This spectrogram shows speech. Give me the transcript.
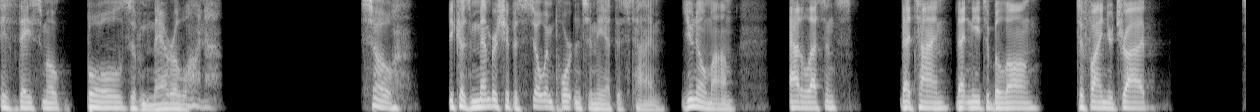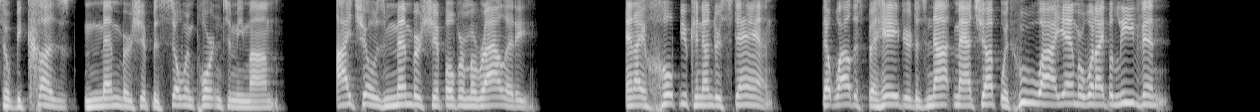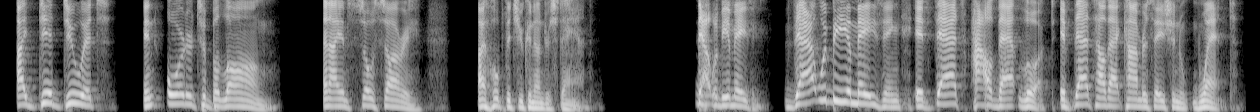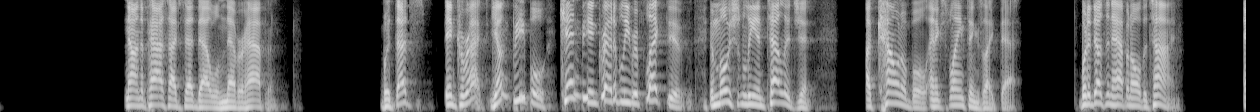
is they smoke bowls of marijuana. So, because membership is so important to me at this time, you know, mom, adolescence, that time, that need to belong, to find your tribe. So, because membership is so important to me, mom, I chose membership over morality. And I hope you can understand that while this behavior does not match up with who I am or what I believe in, I did do it in order to belong. And I am so sorry. I hope that you can understand. That would be amazing. That would be amazing if that's how that looked, if that's how that conversation went. Now, in the past, I've said that will never happen. But that's incorrect. Young people can be incredibly reflective, emotionally intelligent, accountable, and explain things like that. But it doesn't happen all the time.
